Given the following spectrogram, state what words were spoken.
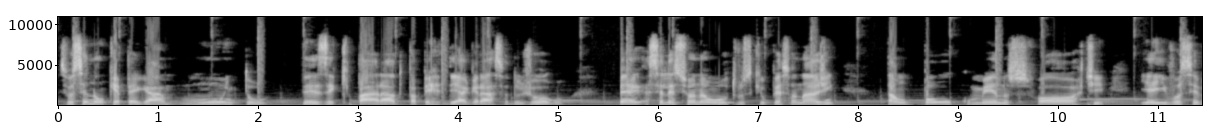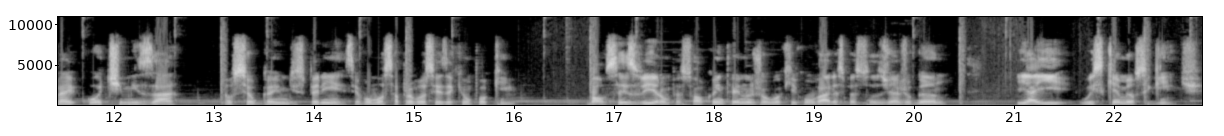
Se você não quer pegar muito desequiparado para perder a graça do jogo, pega, seleciona outros que o personagem está um pouco menos forte e aí você vai otimizar o seu ganho de experiência. Eu vou mostrar para vocês aqui um pouquinho. Bom, vocês viram, pessoal, que eu entrei no jogo aqui com várias pessoas já jogando. E aí o esquema é o seguinte,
